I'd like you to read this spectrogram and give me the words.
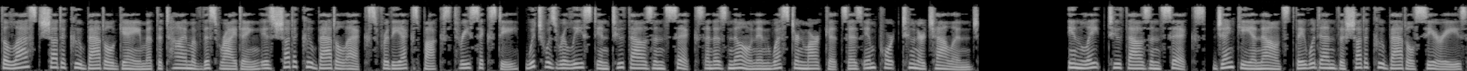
The last Shutoko Battle game at the time of this writing is Shutoko Battle X for the Xbox 360, which was released in 2006 and is known in Western markets as Import Tuner Challenge. In late 2006, Genki announced they would end the Shutoko Battle series,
